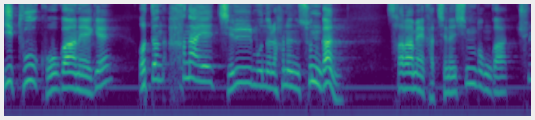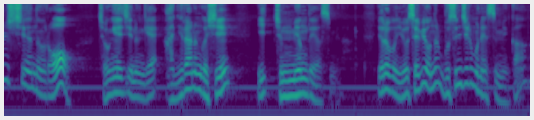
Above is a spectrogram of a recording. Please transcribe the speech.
이 두 고관에게 어떤 하나의 질문을 하는 순간 사람의 가치는 신분과 출신으로 정해지는 게 아니라는 것이 이 증명되었습니다. 여러분 요셉이 오늘 무슨 질문했습니까?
